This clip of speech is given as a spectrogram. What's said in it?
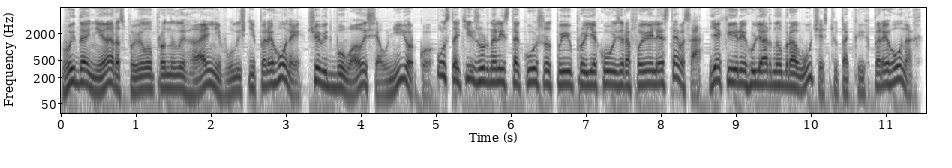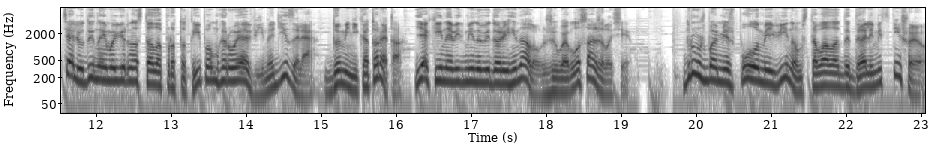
Видання розповіло про нелегальні вуличні перегони, що відбувалися у Нью-Йорку. У статті журналіст також розповів про якогось Рафаеля Естевеса, який регулярно брав участь у таких перегонах. Ця людина, ймовірно, стала прототипом героя Віна Дізеля Домініка Торетто, який, на відміну від оригіналу, живе в Лос-Анджелесі. Дружба між Полом і Віном ставала дедалі міцнішою,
